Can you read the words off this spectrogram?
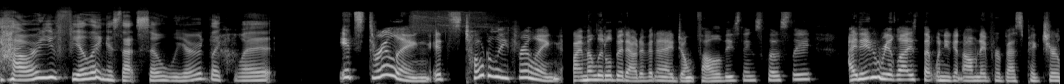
How are you feeling? Is that so weird? Like what? It's thrilling. It's totally thrilling. I'm a little bit out of it and I don't follow these things closely. I didn't realize that when you get nominated for Best Picture,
